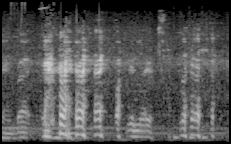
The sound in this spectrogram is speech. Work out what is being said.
Came back. Fucking legs.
